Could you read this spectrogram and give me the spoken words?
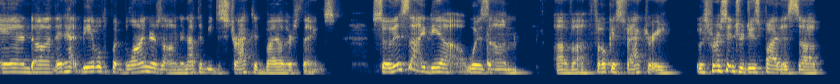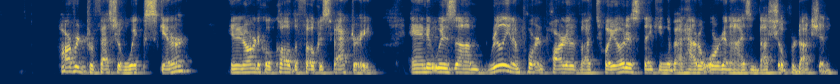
and uh, they'd have, be able to put blinders on and not to be distracted by other things so this idea was um, of a focus factory it was first introduced by this uh, harvard professor wick skinner in an article called The Focus Factory. And it was um, really an important part of uh, Toyota's thinking about how to organize industrial production.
